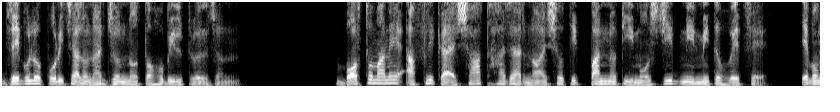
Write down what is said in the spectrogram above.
যেগুলো পরিচালনার জন্য তহবিল প্রয়োজন। বর্তমানে আফ্রিকায় সাত হাজার নয়শো মসজিদ নির্মিত হয়েছে এবং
